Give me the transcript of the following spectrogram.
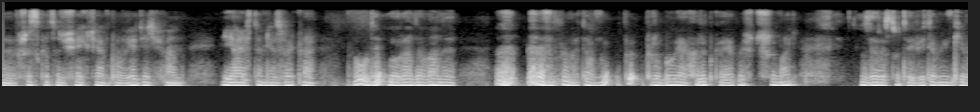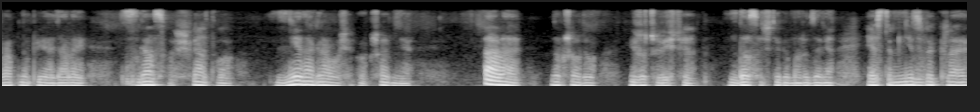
e, wszystko, co dzisiaj chciałem powiedzieć Wam. Ja jestem niezwykle uradowany. Tam próbuję chrypkę jakoś trzymać. Zaraz tutaj witaminki wapno piję dalej. Zgasło światło. Nie nagrało się poprzednie, ale do przodu i rzeczywiście dosyć tego marudzenia. Jestem niezwykle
